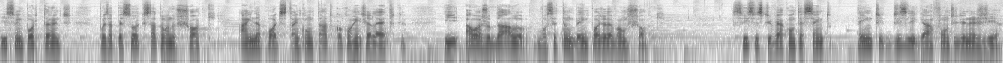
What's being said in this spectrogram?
Isso é importante, pois a pessoa que está tomando choque ainda pode estar em contato com a corrente elétrica e, ao ajudá-lo, você também pode levar um choque. Se isso estiver acontecendo, tente desligar a fonte de energia,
